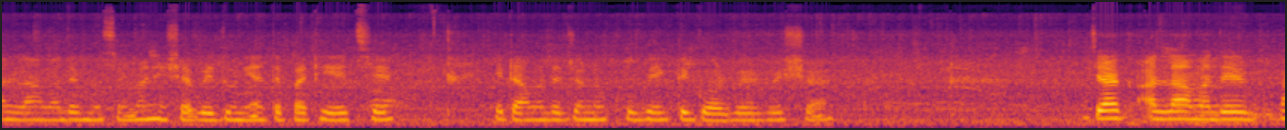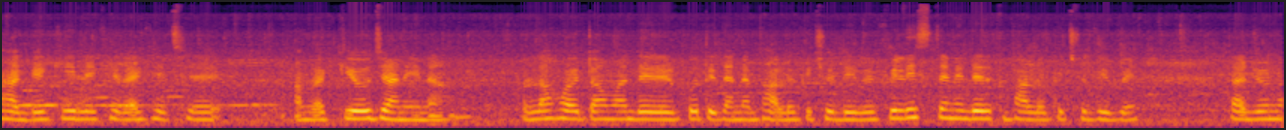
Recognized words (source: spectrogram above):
আল্লাহ আমাদের মুসলমান হিসাবে দুনিয়াতে পাঠিয়েছে। এটা আমাদের জন্য খুবই একটি গর্বের বিষয়। যাক, আল্লাহ আমাদের ভাগ্যে কী লিখে রেখেছে, আমরা কেউ জানি না। আল্লাহ হয়তো আমাদের এর প্রতিদানে ভালো কিছু দিবে, ফিলিস্তিনিদের ভালো কিছু দিবে। তার জন্য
